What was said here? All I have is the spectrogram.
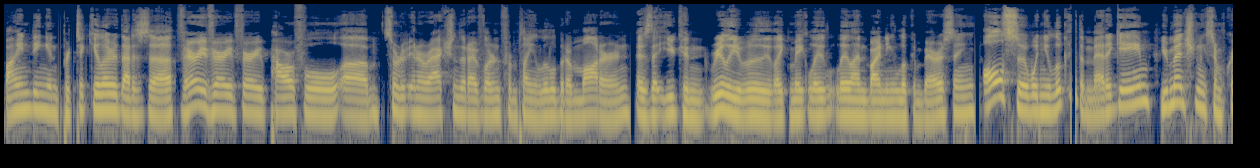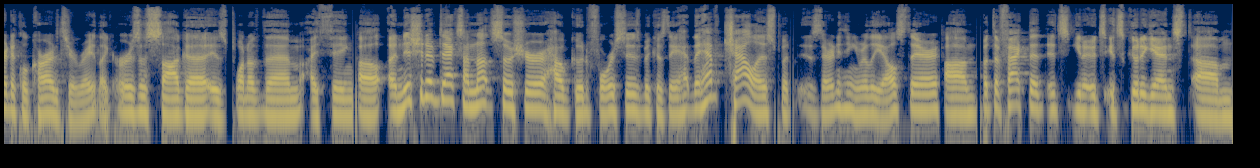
binding in particular. That is a very, very, very powerful um, sort of interaction that I've learned from playing a little bit of modern, is that you can really, really like make ley- leyline binding look embarrassing. Also, when you look at the metagame, you're mentioning some critical cards here, right? Like Urza Saga is one of them. I think uh, initiative decks, I'm not so sure how good Force is because they have they have Chalice, but is there anything really else there? Um, but the fact that it's you know it's it's good against um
